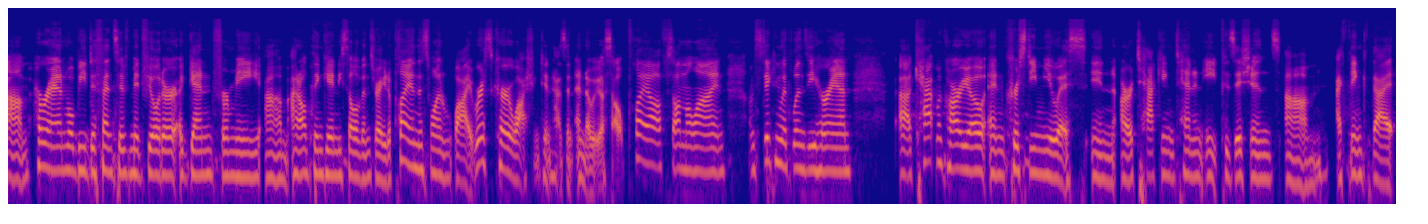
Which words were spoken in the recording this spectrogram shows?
Um, Horan will be defensive midfielder again for me. Um, I don't think Andi Sullivan's ready to play in this one. Why risk her? Washington has an NWSL playoffs on the line. I'm sticking with Lindsey Horan. Uh, Kat Macario and Kristie Mewis in our attacking 10 and 8 positions. Um, I think that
